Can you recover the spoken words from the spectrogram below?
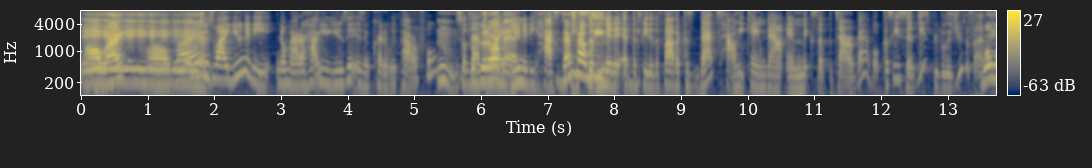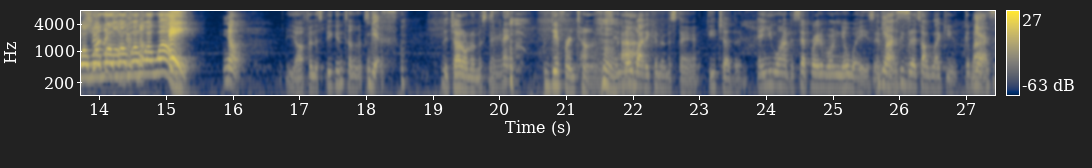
yeah. All right. Yeah, yeah, yeah, yeah, All yeah, yeah, right. yeah. Which is why unity, no matter how you use it, is incredibly powerful. Mm, so that's why bad. unity has to That's be how we- submitted at the feet of the Father, because that's how he came down and mixed up the Tower of Babel. Because he said these people is unified. Whoa, whoa, whoa, whoa, whoa, do- whoa, no. whoa, whoa. Hey, no, Y'all finna speak in tongues yes, that y'all don't understand. Different tongues. Hmm. and ah. nobody can understand each other. And you're gonna have to separate them on your ways and find the people that talk like you. Goodbye. yes,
